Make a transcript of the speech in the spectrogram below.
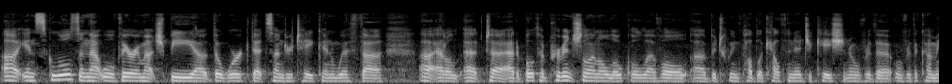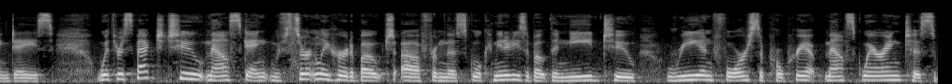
uh, in schools, and that will very much be uh, the work that's undertaken with uh, uh at, a, at, uh, at both a provincial and a local level between public health and education over the over the coming days. With respect to masking, we've certainly heard about from the school communities about the need to reinforce appropriate mask wearing to support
